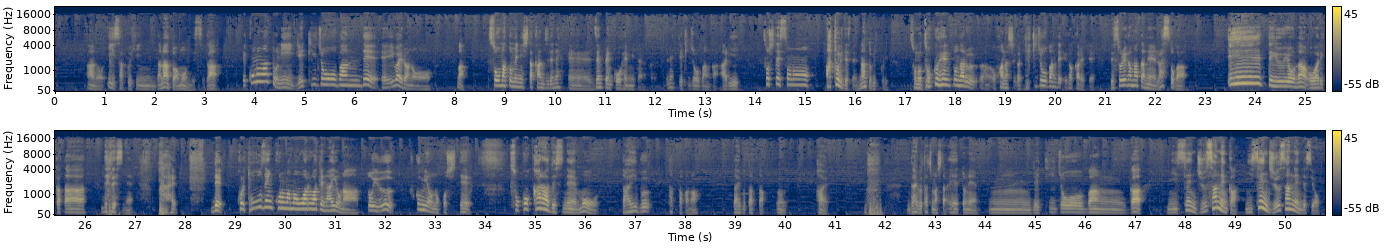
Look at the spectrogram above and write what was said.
あ、あの、いい作品だなとは思うんですが、でこの後に劇場版で、えー、いわゆるあの、まあ、総まとめにした感じでね、え、前編後編みたいな形でね、劇場版があり、そしてその後にですね、なんとびっくり。その続編となるお話が劇場版で描かれて、で、それがまたね、ラストが、えーっていうような終わり方でですね、はい。で、これ当然このまま終わるわけないよな、という含みを残して、そこからですね、もう、だいぶ経ったかな？だいぶ経った。うん。はい。だいぶ経ちました。えっ、ー、とね、うん、劇場版が2013年か。2013年ですよ。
